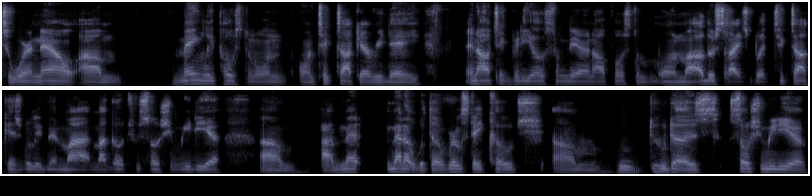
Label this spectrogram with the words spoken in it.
to where now I'm mainly posting on on TikTok every day. And I'll take videos from there and I'll post them on my other sites but TikTok has really been my my go-to social media. Um, I met met up with a real estate coach um, who who does social media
